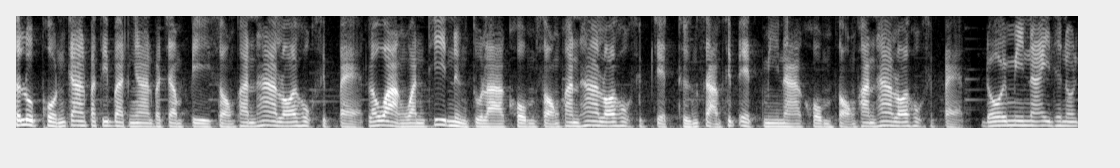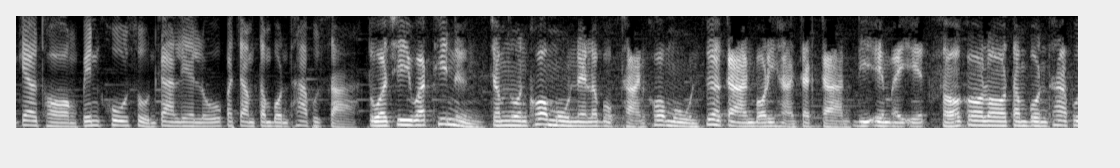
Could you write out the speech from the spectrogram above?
สรุปผลการปฏิบัติงานประจำปี 2568 ระหว่างวันที่ 1 ตุลาคม 2567 ถึง 31 มีนาคม 2568 โดยมีนายอินทนนท์แก้วทอง เป็นครูศูนย์การเรียนรู้ประจำตำบลท่าพุษา ตัวชี้วัดที่ 1 จำนวนข้อมูลในระบบฐานข้อมูล เพื่อการบริหารจัดการ DMIS สกรตำบลท่าพุ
